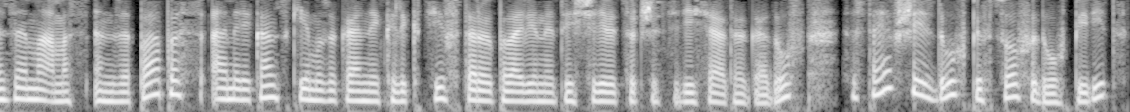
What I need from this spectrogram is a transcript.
The Mamas and the Papas — американский музыкальный коллектив второй половины 1960-х годов, состоявший из двух певцов и двух певиц,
